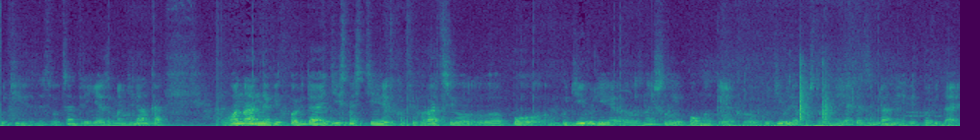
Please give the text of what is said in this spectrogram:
куті десь у центрі є земельна ділянка. Вона не відповідає дійсності, конфігурацію е, по будівлі е, знайшли помилки, як будівля построєна, земля не відповідає.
